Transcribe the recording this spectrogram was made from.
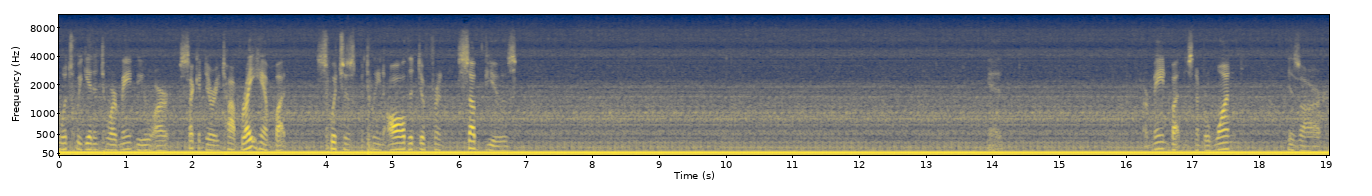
once we get into our main view, our secondary top right hand button switches between all the different sub views And our main buttons. Number one is our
